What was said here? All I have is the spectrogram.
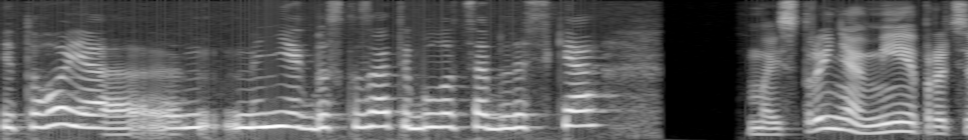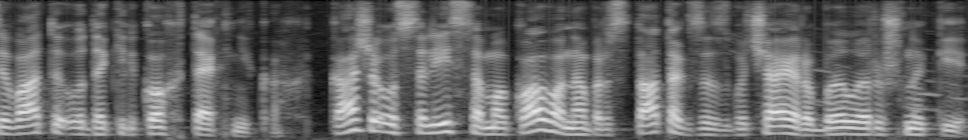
І того я, е, мені, як би сказати, було це близьке. Майстриня вміє працювати у декількох техніках. Каже, у селі Самокова на верстатах зазвичай робили рушники.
